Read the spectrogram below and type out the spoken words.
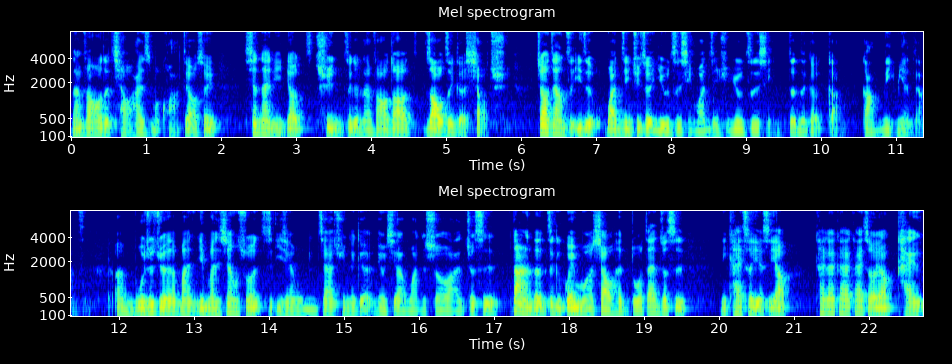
南方澳的桥还是什么垮掉，所以现在你要去这个南方澳都要绕这个小区，就要这样子一直弯进去这个 U 字形，弯进去 U 字形的那个港港里面这样子。嗯，我就觉得蛮也蛮像说以前我们家去那个纽西兰玩的时候啊，就是当然的这个规模小很多，但就是你开车也是要开开开开之后要开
